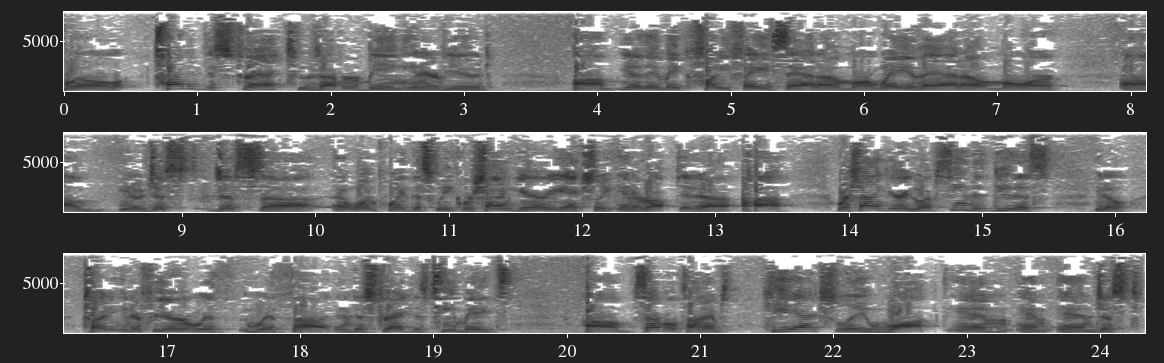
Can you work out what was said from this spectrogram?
will try to distract who's ever being interviewed. Um, you know, they make a funny face at him or wave at him or, um, you know, just just uh, at one point this week where Sean Gary actually interrupted a, uh, where Gary, who I've seen to do this, you know, try to interfere with with uh, and distract his teammates um, several times. He actually walked in and and just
